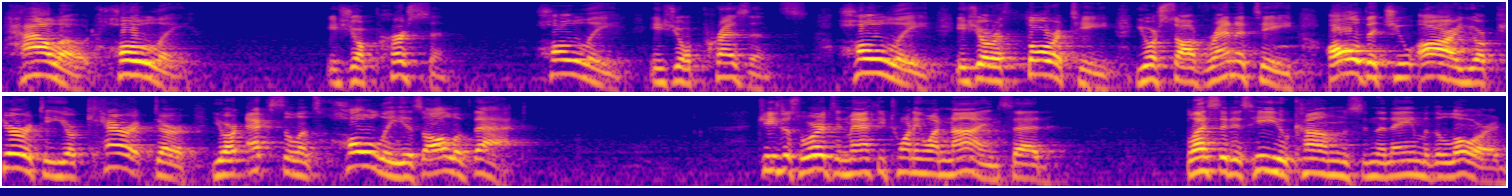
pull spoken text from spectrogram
Hallowed, holy is your person. Holy is your presence. Holy is your authority, your sovereignty, all that you are, your purity, your character, your excellence. Holy is all of that. Jesus' words in Matthew 21 9 said, Blessed is he who comes in the name of the Lord.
